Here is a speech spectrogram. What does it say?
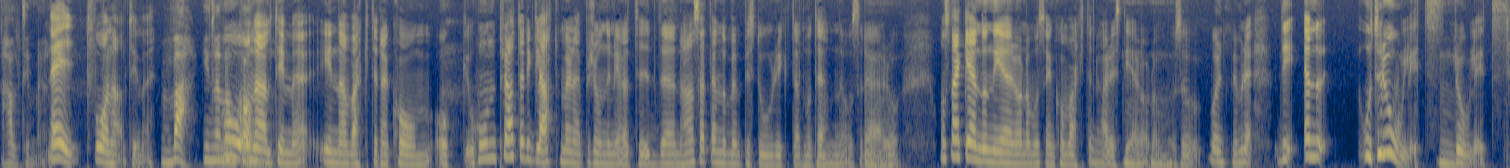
halvtimme. Nej, två och en halv timme. Va? Innan två och en halv timme innan vakterna kom. Och hon pratade glatt med den här personen hela tiden. Han satt ändå med en pistol riktad mot henne och sådär. Mm. Och hon snackade ändå ner honom och sen kom vakterna och arresterade mm. honom. Och så var inte med, med det. Det är ändå otroligt mm. roligt.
